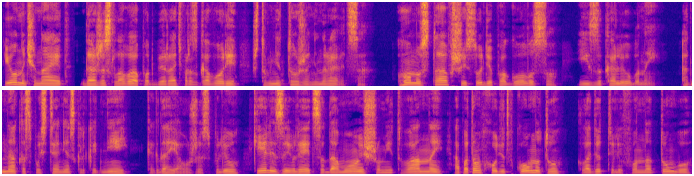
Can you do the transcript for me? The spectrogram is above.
и он начинает даже слова подбирать в разговоре, что мне тоже не нравится. Он уставший, судя по голосу, и заколебанный. Однако спустя несколько дней когда я уже сплю, Келли заявляется домой, шумит в ванной, а потом входит в комнату, кладет телефон на тумбу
